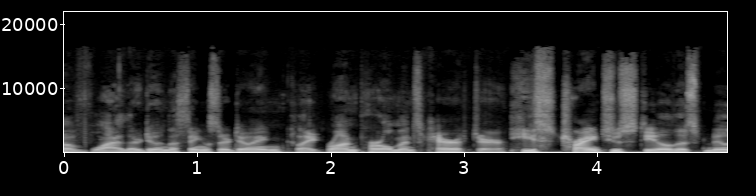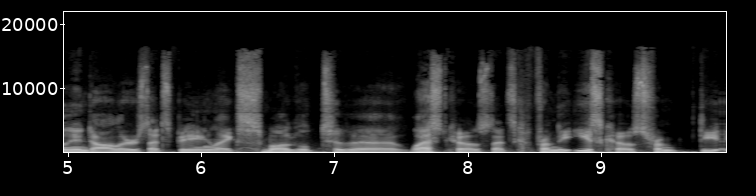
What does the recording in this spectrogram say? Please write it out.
of why they're doing the things they're doing. Like Ron Perlman's character, he's trying to steal this million dollars that's being like smuggled to the West Coast that's from the East Coast from the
